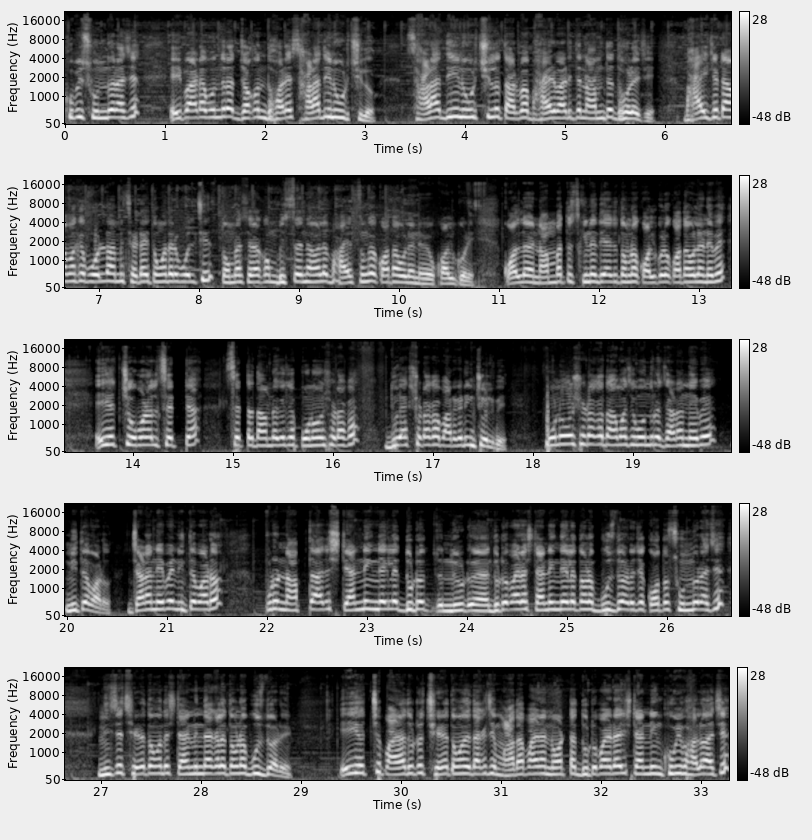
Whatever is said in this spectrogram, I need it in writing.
খুবই সুন্দর আছে। এই পায়রা বন্ধুরা যখন ধরে সারাদিন উঠছিল সারাদিন উঠছিল তারপর ভাইয়ের বাড়িতে নামতে ধরেছে। ভাই যেটা আমাকে বলল, আমি সেটাই তোমাদের বলছি। তোমরা সেরকম বিশ্বাস না হলে ভাইয়ের সঙ্গে কথা বলে নেবে কল করে। কল নাম্বার তো স্ক্রিনে দেওয়া আছে, তোমরা কল করে কথা বলে নেবে। এই হচ্ছে ওভারঅল সেটটা সেটটার দাম রেখেছে পনেরোশো টাকা। দু একশো টাকা বার্গেনিং চলবে। পনেরোশো টাকা দাম আছে বন্ধুরা, যারা নেবে, নিতে পারো। যারা নেবে, নিতে পারো। পুরো নাপতে আছে স্ট্যান্ডিং দেখলে দুটো- দুটো পায়রা স্ট্যান্ডিং দেখলে তোমরা বুঝতে পারবে যে কত সুন্দর আছে। নিচে ছেড়ে তোমাদের স্ট্যান্ডিং দেখালে তোমরা বুঝতে পারবে। এই হচ্ছে পায়রা দুটো ছেড়ে তোমাদের দেখাচ্ছি। মাদা পায়রা, নটটা, দুটো পায়রাই স্ট্যান্ডিং খুবই ভালো আছে।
